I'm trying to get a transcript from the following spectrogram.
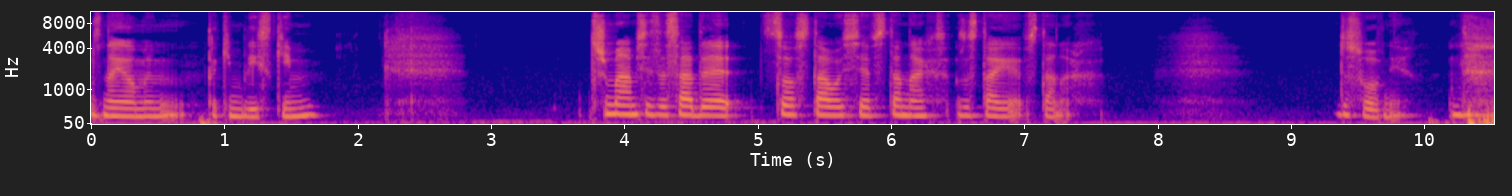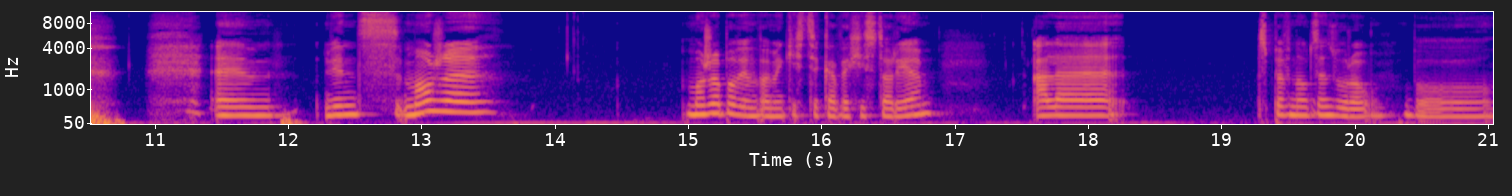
znajomym, takim bliskim. Trzymałam się zasady, co stało się w Stanach, zostaje w Stanach. Dosłownie. Więc może może opowiem Wam jakieś ciekawe historie, ale z pewną cenzurą, bo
